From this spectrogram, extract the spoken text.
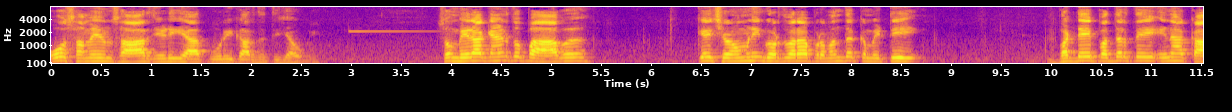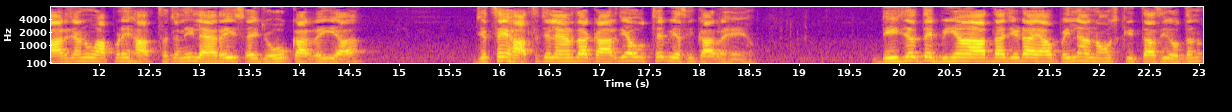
ਉਹ ਸਮੇਂ ਅਨੁਸਾਰ ਜਿਹੜੀ ਆ ਪੂਰੀ ਕਰ ਦਿੱਤੀ ਜਾਊਗੀ। ਸੋ ਮੇਰਾ ਕਹਿਣ ਤੋਂ ਭਾਵ ਕਿ ਸ਼੍ਰੋਮਣੀ ਗੁਰਦੁਆਰਾ ਪ੍ਰਬੰਧਕ ਕਮੇਟੀ ਵੱਡੇ ਪੱਧਰ ਤੇ ਇਹਨਾਂ ਕਾਰਜਾਂ ਨੂੰ ਆਪਣੇ ਹੱਥ 'ਚ ਨਹੀਂ ਲੈ ਰਹੀ, ਸਹਿਯੋਗ ਕਰ ਰਹੀ ਆ। ਜਿੱਥੇ ਹੱਥ 'ਚ ਲੈਣ ਦਾ ਕਾਰਜ ਆ, ਉੱਥੇ ਵੀ ਅਸੀਂ ਕਰ ਰਹੇ ਹਾਂ। ਡੀਜ਼ਲ ਤੇ ਬੀਆਂ ਆਦ ਦਾ ਜਿਹੜਾ ਆ, ਉਹ ਪਹਿਲਾਂ ਅਨਾਉਂਸ ਕੀਤਾ ਸੀ ਉਦੋਂ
